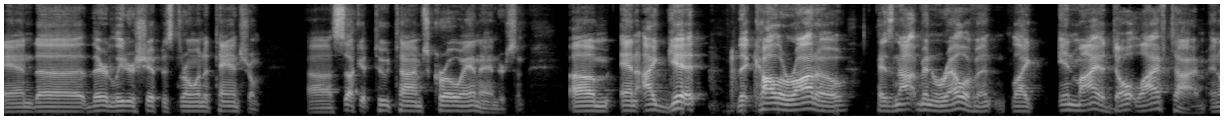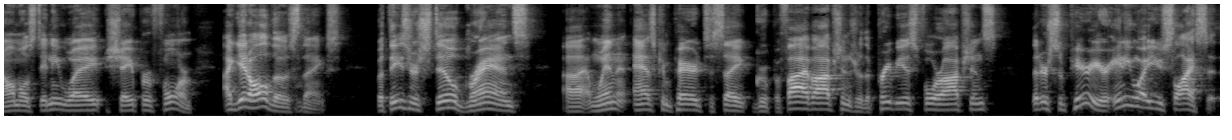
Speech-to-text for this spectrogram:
and uh, their leadership is throwing a tantrum. Uh, suck it two times, Crow and Anderson. Um, and I get that Colorado has not been relevant like in my adult lifetime in almost any way, shape, or form. I get all those things, but these are still brands uh, when as compared to say group of five options or the previous four options that are superior any way you slice it.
